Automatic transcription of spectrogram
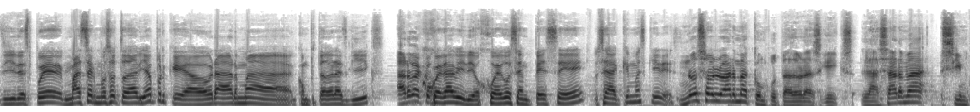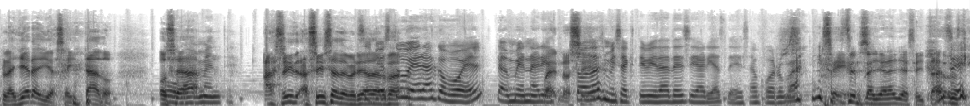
y después, más hermoso todavía porque ahora arma computadoras geeks. Arma com- Juega videojuegos en PC. O sea, ¿qué más quieres? No solo arma computadoras geeks, las arma sin playera y aceitado. O sea, Obviamente. Así, así se Si debería yo de armar. estuviera como él, también haría Bueno, sí. todas mis actividades diarias de esa forma. Sí, Sin playera y aceitado. Sí.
